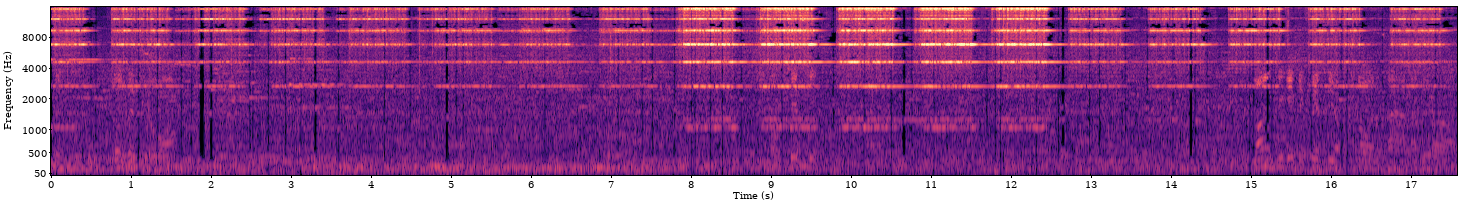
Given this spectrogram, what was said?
little bit, little bit to go on. You know, 50. As long as you get me 50 or so at a time, that'll be all right.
